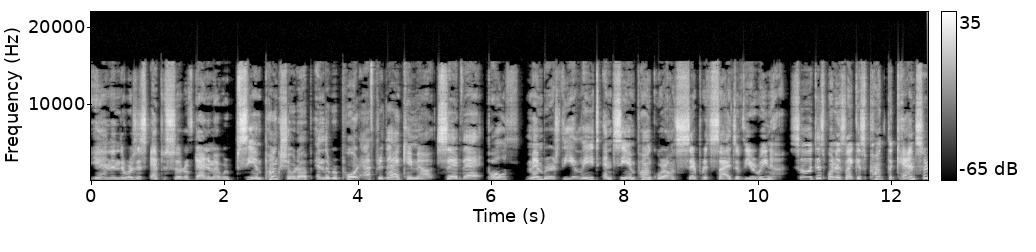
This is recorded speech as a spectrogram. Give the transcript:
Yeah, and then there was this episode of Dynamite where CM Punk showed up, and the report after that came out said that both members, the Elite and CM Punk, were on separate sides of the arena. So at this point, it's like, is Punk the cancer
